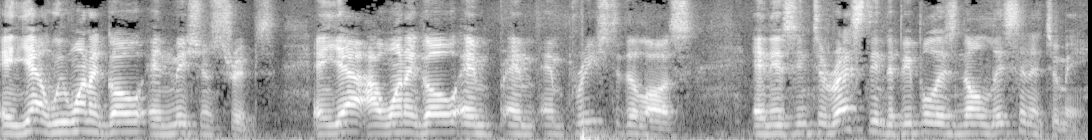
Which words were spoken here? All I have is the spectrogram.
And yeah, we want to go and mission trips. And yeah, I want to go and, and, and preach to the lost. And it's interesting the people is not listening to me.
